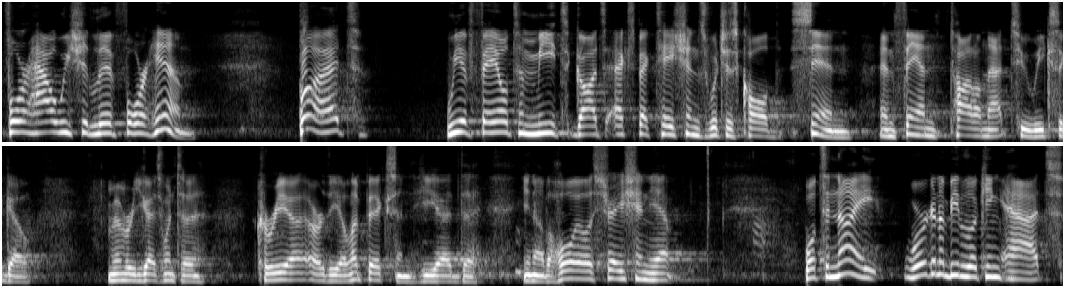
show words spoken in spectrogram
for how we should live for Him. But we have failed to meet God's expectations, which is called sin. And Than taught on that two weeks ago. Remember, you guys went to Korea or the Olympics, and he had the, you know, the whole illustration. Yep. Well, tonight we're going to be looking at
